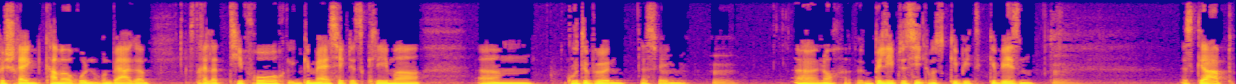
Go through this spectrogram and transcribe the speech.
beschränkt. Kamerunberge ist relativ hoch, gemäßigtes Klima, ähm, gute Böden, deswegen Mhm. äh, noch beliebtes Siedlungsgebiet gewesen. Es gab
